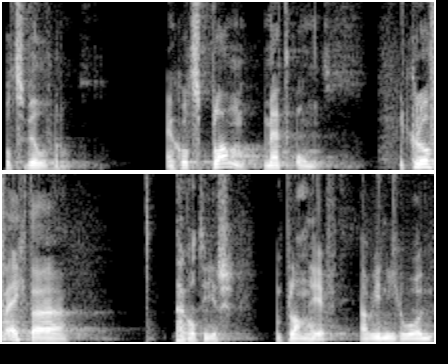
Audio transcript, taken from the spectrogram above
Gods wil voor ons. En Gods plan met ons. Ik geloof echt dat, dat God hier een plan heeft. Dat we hier niet gewoon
